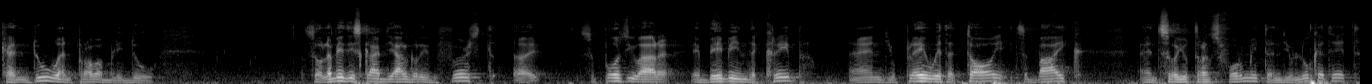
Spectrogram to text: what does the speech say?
can do and probably do. So let me describe the algorithm first. Uh, suppose you are a baby in the crib and you play with a toy, it's a bike, and so you transform it and you look at it.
